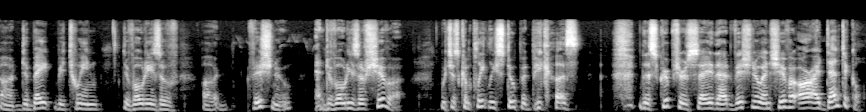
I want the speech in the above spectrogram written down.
uh, debate between devotees of uh, Vishnu and devotees of Shiva, which is completely stupid because the scriptures say that Vishnu and Shiva are identical.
